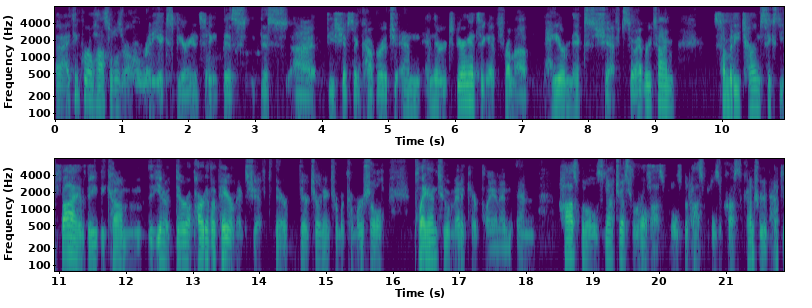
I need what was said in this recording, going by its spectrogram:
I think rural hospitals are already experiencing this this uh, these shifts in coverage, and and they're experiencing it from a payer mix shift. So every time somebody turns 65, they become, you know, they're a part of a payer mix shift. They're they're turning from a commercial plan to a Medicare plan, and and hospitals, not just rural hospitals, but hospitals across the country have had to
